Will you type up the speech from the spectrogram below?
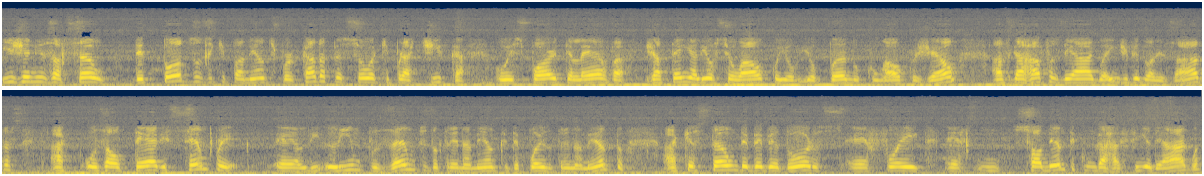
higienização de todos os equipamentos por cada pessoa que pratica o esporte leva, já tem ali o seu álcool e o, e o pano com álcool gel, as garrafas de água individualizadas, a, os halteres sempre é, limpos antes do treinamento e depois do treinamento. A questão de bebedouros é, foi é, somente com garrafinha de água.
